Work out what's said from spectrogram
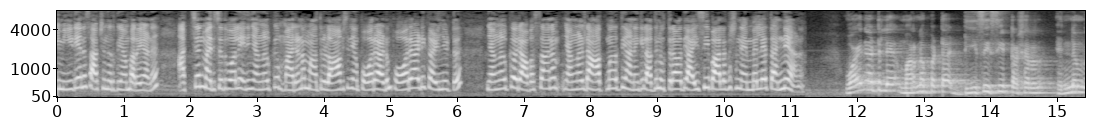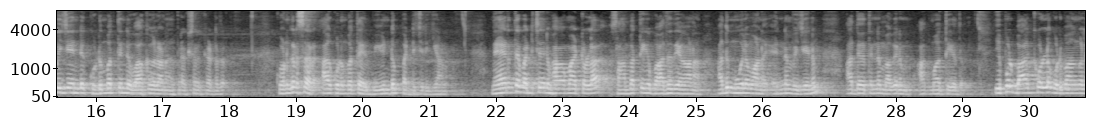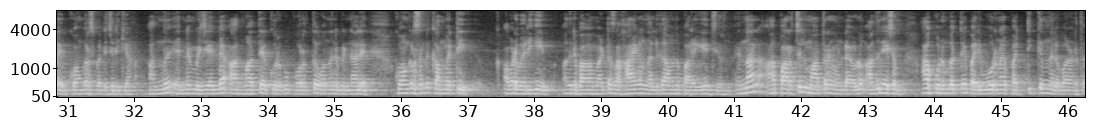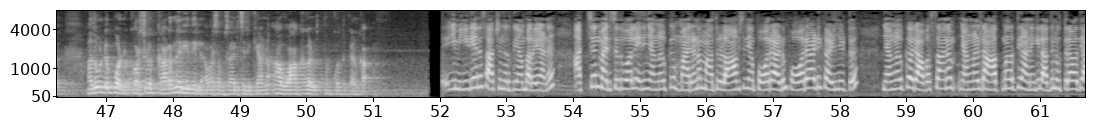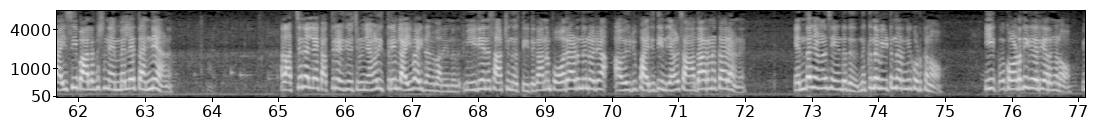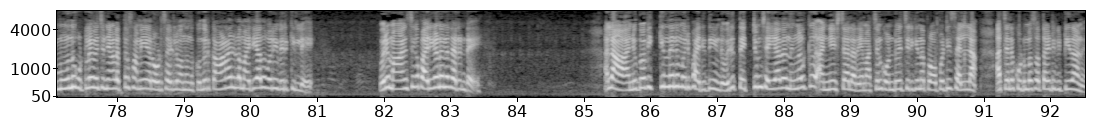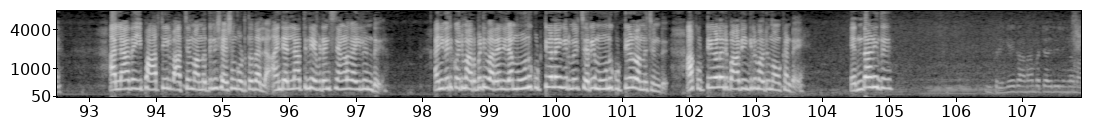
ഈ മീഡിയനെ സാക്ഷി നിർത്തി ഞാൻ പറയാണ് അച്ഛൻ മരിച്ചതുപോലെ ഇനി ഞങ്ങൾക്ക് മരണം മാത്രമേ ഉള്ളൂ ആവശ്യം ഞാൻ പോരാടും. പോരാടി കഴിഞ്ഞിട്ട് ഞങ്ങൾക്ക് ഒരു അവസാനം ഞങ്ങളുടെ ആത്മഹത്യയാണെങ്കിൽ അതിന് ഉത്തരവാദി I C Balakrishnan M L A തന്നെയാണ്. വയനാട്ടിലെ മരണപ്പെട്ട D C C treasurer N M വിജയന്റെ കുടുംബത്തിന്റെ വാക്കുകളാണ് പ്രേക്ഷകർ കേട്ടത്. കോൺഗ്രസ്സുകാർ ആ കുടുംബത്തെ വീണ്ടും പറ്റിച്ചിരിക്കുകയാണ്. നേരത്തെ പഠിച്ചതിന്റെ ഭാഗമായിട്ടുള്ള സാമ്പത്തിക ബാധ്യതയാണ് അതുമൂലമാണ് എൻ എം വിജയനും അദ്ദേഹത്തിന്റെ മകനും ആത്മഹത്യ ചെയ്തത് ഇപ്പോൾ ബാക്കിയുള്ള കുടുംബാംഗങ്ങളെ കോൺഗ്രസ് ഭരിച്ചിരിക്കുകയാണ്. അന്ന് എൻ എം വിജയന്റെ ആത്മഹത്യാക്കുറിപ്പ് പുറത്ത് വന്നതിന് പിന്നാലെ കോൺഗ്രസിന്റെ കമ്മിറ്റി അവിടെ വരികയും അതിന്റെ ഭാഗമായിട്ട് സഹായങ്ങൾ നൽകാമെന്ന് പറയുകയും ചേർന്നു എന്നാൽ ആ പറച്ചിൽ മാത്രമേ ഉണ്ടായുള്ളൂ. അതിനുശേഷം ആ കുടുംബത്തെ പരിപൂർണമായി പറ്റിക്കുന്ന നിലപാടെടുത്ത്. അതുകൊണ്ട് ഇപ്പോൾ കുറച്ചുകൂടി കടന്ന രീതിയിൽ അവർ സംസാരിച്ചിരിക്കുകയാണ്. ആ വാക്കുകൾ നമുക്കൊന്ന് കേൾക്കാം. ഈ മീഡിയനെ സാക്ഷി നിർത്തി ഞാൻ പറയാണ് അച്ഛൻ മരിച്ചതുപോലെ ഇനി ഞങ്ങൾക്ക് മരണം മാത്രമേ ഉള്ളൂ ആവശ്യം ഞാൻ പോരാടും. പോരാടി കഴിഞ്ഞിട്ട് ഞങ്ങൾക്ക് ഒരു അവസാനം ഞങ്ങളുടെ ആത്മഹത്യയാണെങ്കിൽ അതിന് ഉത്തരവാദി I C Balakrishnan M L A തന്നെയാണ്. അത് അച്ഛനല്ലേ കത്തിൽ എഴുതി വെച്ചിട്ടുണ്ട് ഞങ്ങൾ ഇത്രയും ലൈവായിട്ടാണ് പറയുന്നത്. മീഡിയനെ സാക്ഷി നിർത്തിയിട്ട്. കാരണം പോരാടുന്നതിന് ഒരു ഒരു പരിധിയുണ്ട്. ഞങ്ങൾ സാധാരണക്കാരാണ്. എന്താ ഞങ്ങൾ ചെയ്യേണ്ടത്? നിൽക്കുന്ന വീട്ടിൽ നിന്ന് ഇറങ്ങി കൊടുക്കണോ? ഈ കോടതി കയറി ഇറങ്ങണോ? ഈ മൂന്ന് കുട്ടികളെ വെച്ച് ഞങ്ങൾ എത്ര സമയം റോഡ് സൈഡിൽ വന്ന് നിൽക്കുന്നു? ഒരു കാണാനുള്ള മര്യാദ പോലും ഇവർക്കില്ലേ? ഒരു മാനസിക പരിഗണന തരണ്ടേ? അല്ല അനുഭവിക്കുന്നതിനും ഒരു പരിധിയുണ്ട്. ഒരു തെറ്റും ചെയ്യാതെ നിങ്ങൾക്ക് അന്വേഷിച്ചാൽ അറിയാം. അച്ഛൻ കൊണ്ടുവച്ചിരിക്കുന്ന പ്രോപ്പർട്ടീസ് എല്ലാം അച്ഛന്റെ കുടുംബ സ്വത്തായിട്ട് കിട്ടിയതാണ്. അല്ലാതെ ഈ പാർട്ടിയിൽ അച്ഛൻ വന്നതിന് ശേഷം കൊടുത്തതല്ല. അതിന്റെ എല്ലാത്തിന്റെ എവിഡൻസ് ഞങ്ങളുടെ കയ്യിലുണ്ട്. അതിന് ഇവർക്ക് ഒരു മറുപടി പറയാനില്ല. മൂന്ന് കുട്ടികളെങ്കിലും ഒരു ചെറിയ മൂന്ന് കുട്ടികൾ വന്നിട്ടുണ്ട്. ആ കുട്ടികളെ ഒരു ഭാവിയെങ്കിലും അവർ നോക്കണ്ടേ? എന്താണിത്?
